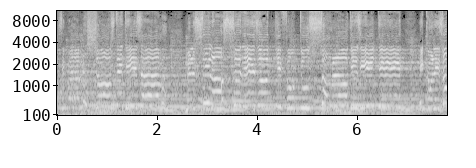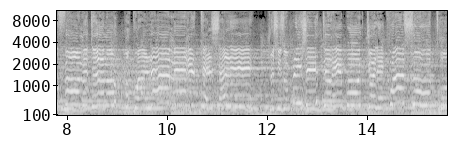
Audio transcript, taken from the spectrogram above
C'est pas la méchanceté des hommes, mais le silence des autres qui font tout semblant d'hésiter. Et quand les enfants me demandent pourquoi la mer est-elle salée, je suis obligé de répondre que les poissons ont trop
